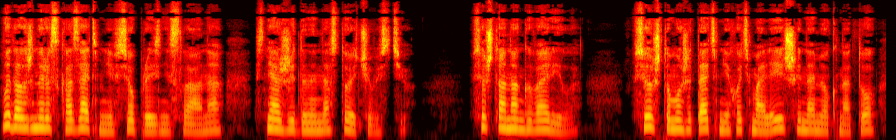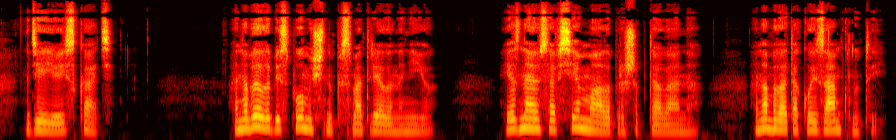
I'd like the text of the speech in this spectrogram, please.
«Вы должны рассказать мне все», — произнесла она с неожиданной настойчивостью. «Все, что она говорила. Все, что может дать мне хоть малейший намек на то, где ее искать». Аннабелла беспомощно посмотрела на нее. «Я знаю совсем мало», — прошептала она. Она была такой замкнутой.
